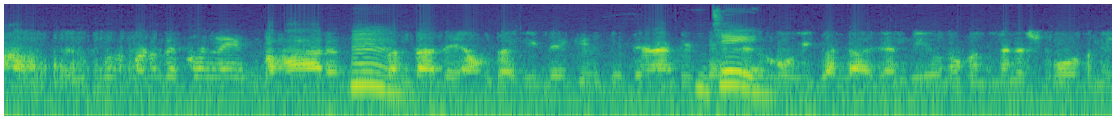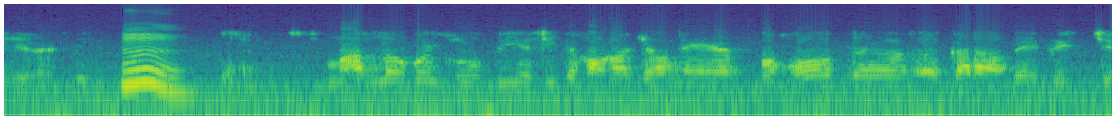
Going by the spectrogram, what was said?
ਹਾਂ ਬਿਲਕੁਲ ਮੈਡਮ ਦੇਖੋ ਨਹੀਂ ਬਾਹਰ ਵੀ। ਬੰਦਾ ਲੈ ਆਉਂਦਾ ਜੀ ਲੇਕਿਨ ਕਿਤੇ ਨਾ ਕਿਤੇ ਉਹੀ ਗੱਲ ਆ ਜਾਂਦੀ ਉਹਨੂੰ ਬੰਦੇ ਨੇ ਸਪੋਰਟ ਨਹੀਂ ਜਿਵੇਂ ਹੂੰ ਮੰਨ ਲਓ ਕੋਈ ਖੂਬੀ ਅਸੀਂ ਦਿਖਾਉਣਾ ਚਾਹੁੰਦੇ ਆ ਬਹੁਤ ਘਰਾਂ ਦੇ ਵਿੱਚ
